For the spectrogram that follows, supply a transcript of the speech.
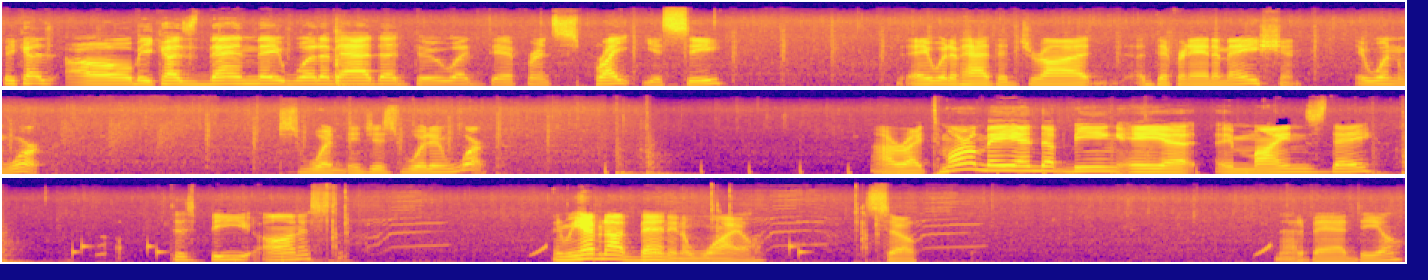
Because oh, because then they would have had to do a different sprite, you see? They would have had to draw a different animation. It wouldn't work. Just wouldn't. It just wouldn't work. All right, tomorrow may end up being a uh, a mines day. To be honest, and we have not been in a while, so not a bad deal.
